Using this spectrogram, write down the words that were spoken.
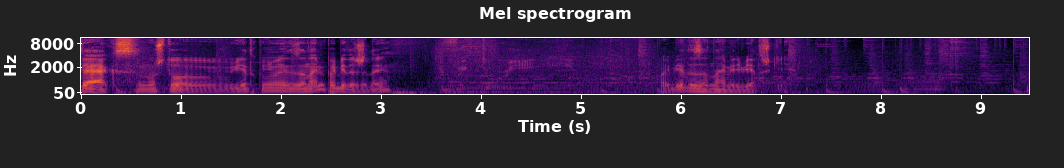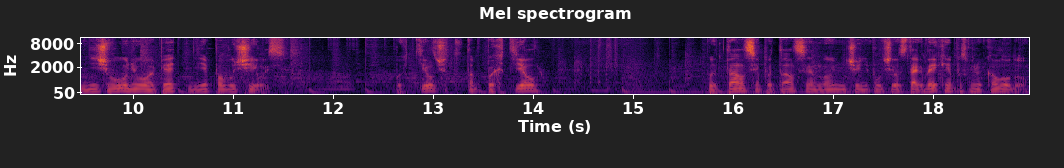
Так, ну что, я так понимаю, за нами победа же, да? Победа за нами, ребятушки. Ничего у него опять не получилось. Пыхтел, что-то там пыхтел. Пытался, пытался, но ничего не получилось. Так, дай-ка я посмотрю колоду.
